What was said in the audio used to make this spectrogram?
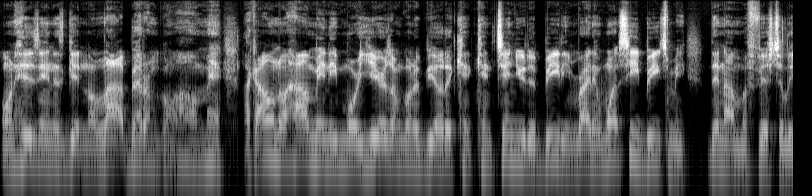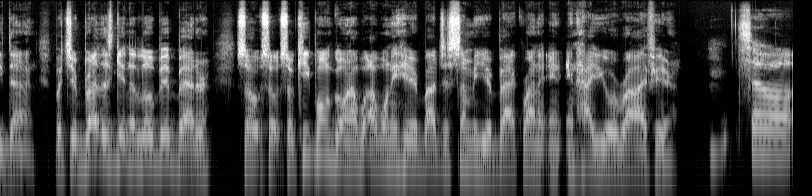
on his end is getting a lot better. I'm going, oh man, like I don't know how many more years I'm going to be able to con- continue to beat him, right? And once he beats me, then I'm officially done. But your brother's getting a little bit better, so so so keep on going. I, want to hear about just some of your background and, and how you arrive here. So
